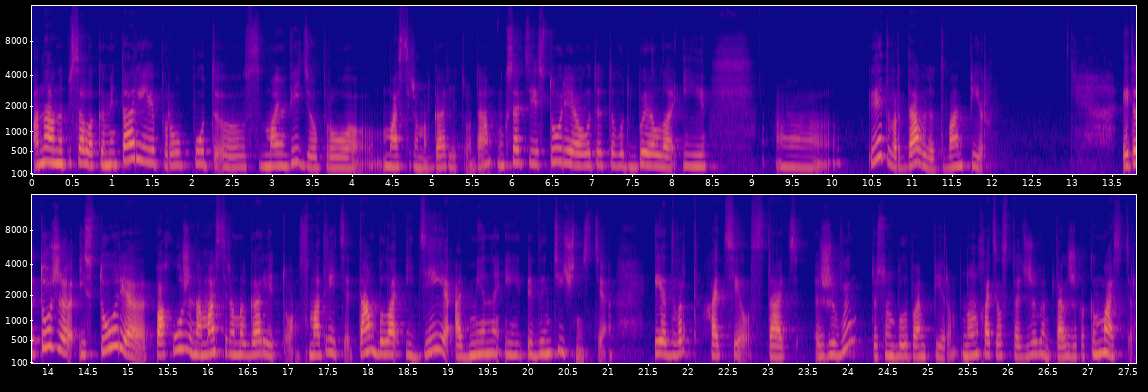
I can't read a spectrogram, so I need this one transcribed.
Она написала комментарии про, под в моем видео про мастера Маргариту. Да? Ну, кстати, история вот это вот Белла и Эдвард, да, вот этот вампир – это тоже история, похожа на мастера Маргариту. Смотрите, там была идея обмена идентичности. Эдвард хотел стать живым, то есть он был вампиром, но он хотел стать живым, так же, как и мастер.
